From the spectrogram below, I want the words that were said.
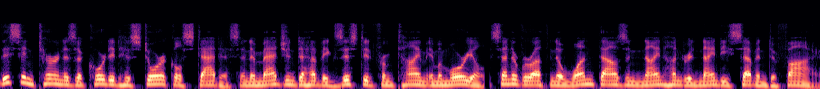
This in turn is accorded historical status and imagined to have existed from time immemorial 1997 5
